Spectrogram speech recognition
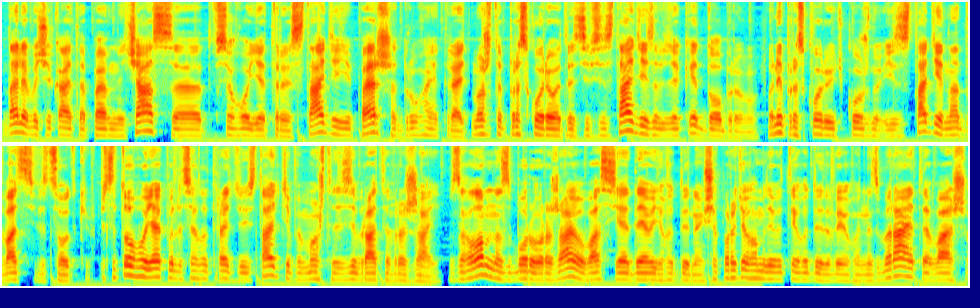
Далі ви чекаєте певний час. е, Всього є три стадії: перша, друга і третя. Можете прискорювати ці всі стадії завдяки добриву. Вони прискорюють кожну із стадій на 20%. Після того, як ви досягли третьої стадії, ви можете зібрати врожай. Загалом на збор урожаю у вас є 9 годин. Якщо протягом 9 годин ви його не збираєте, ваш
